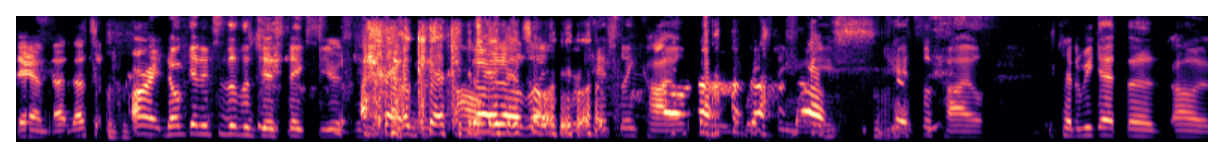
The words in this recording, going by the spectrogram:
damn, that that's All right, don't get into the logistics. You're okay, okay, Um, No, no, like, we're canceling Kyle for wasting money. Cancel Kyle. Can we get the uh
